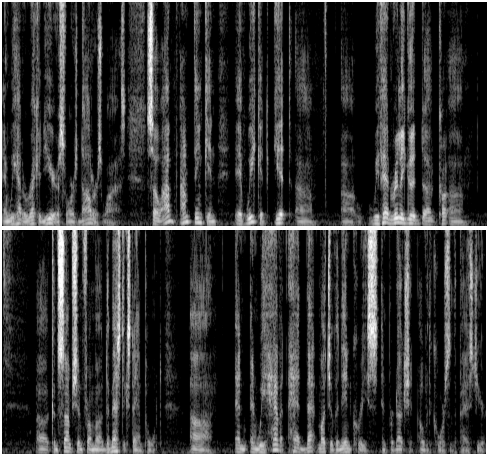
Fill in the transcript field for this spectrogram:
And we had a record year as far as dollars wise. So I'm, I'm thinking if we could get, um, uh, we've had really good uh, co- um, uh, consumption from a domestic standpoint. Uh, and, and we haven't had that much of an increase in production over the course of the past year.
